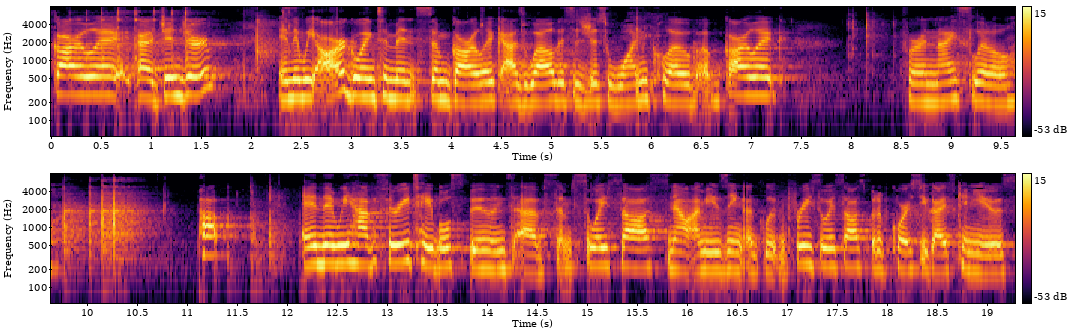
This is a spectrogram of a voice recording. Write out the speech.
garlic, uh, ginger. And then we are going to mince some garlic as well. This is just one clove of garlic for a nice little pop. And then we have three tablespoons of some soy sauce. Now I'm using a gluten-free soy sauce, but of course you guys can use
